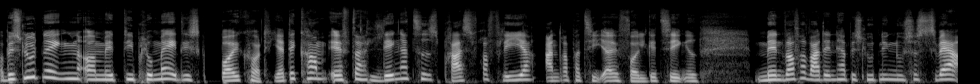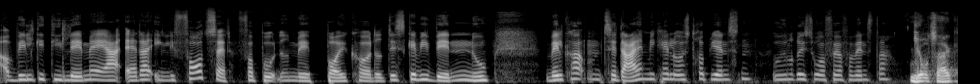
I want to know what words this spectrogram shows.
Og beslutningen om et diplomatisk boykot, ja, det kom efter længere tids pres fra flere andre partier i Folketinget. Men hvorfor var den her beslutning nu så svær, og hvilke dilemmaer er der egentlig fortsat forbundet med boykottet? Det skal vi vende nu. Velkommen til dig, Michael Ostrup Jensen, udenrigsordfører for Venstre. Jo, tak.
